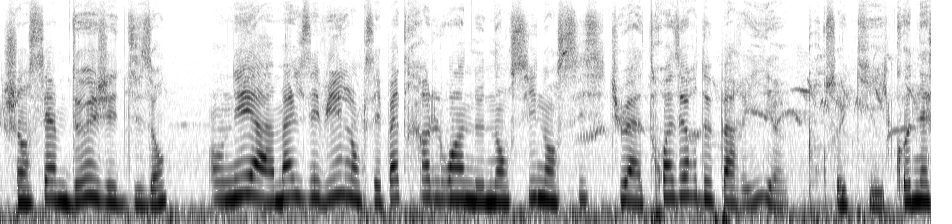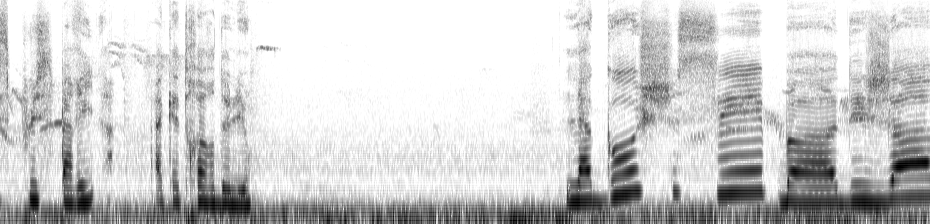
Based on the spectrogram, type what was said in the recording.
je suis en CM2 et j'ai 10 ans. On est à Malzéville, donc c'est pas très loin de Nancy. Nancy est située à 3 heures de Paris, pour ceux qui connaissent plus Paris, à 4 heures de Lyon. La gauche, c'est bah déjà.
